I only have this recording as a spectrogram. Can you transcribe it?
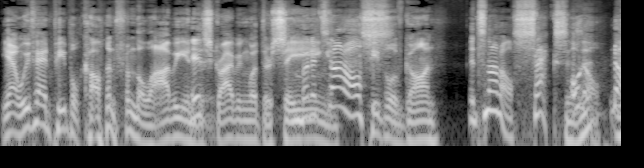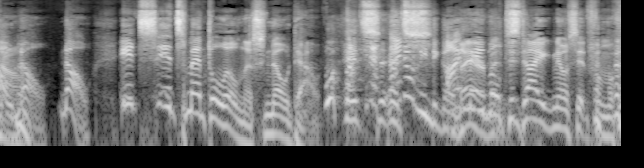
Yeah, we've had people calling from the lobby and It- describing what they're seeing. but it's not all people have gone. It's not all sex, is oh it? no, no, no, no! It's it's mental illness, no doubt. It's, I don't need to go I'm there. able to diagnose it from afar.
